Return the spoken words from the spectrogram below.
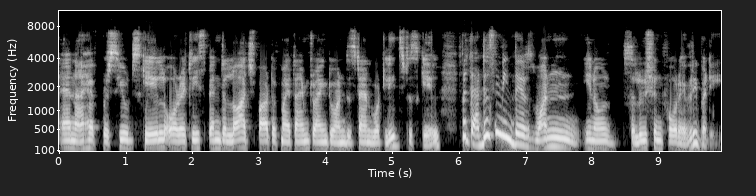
and I have pursued scale or at least spent a large part of my time trying to understand what leads to scale. But that doesn't mean there's one, you know, solution for everybody.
